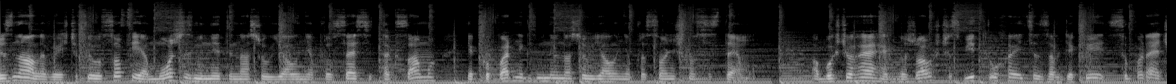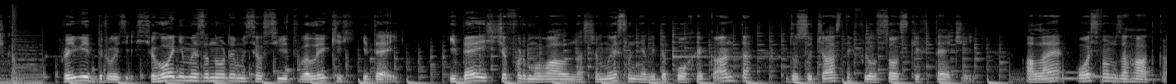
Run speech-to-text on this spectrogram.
Чи знали ви, що філософія може змінити наше уявлення про всесвіт так само, як Копернік змінив наше уявлення про сонячну систему? Або що Гегель вважав, що світ рухається завдяки суперечкам? Привіт, друзі! Сьогодні ми зануримося в світ великих ідей. Ідеї, що формували наше мислення від епохи Канта до сучасних філософських течій. Але ось вам загадка.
